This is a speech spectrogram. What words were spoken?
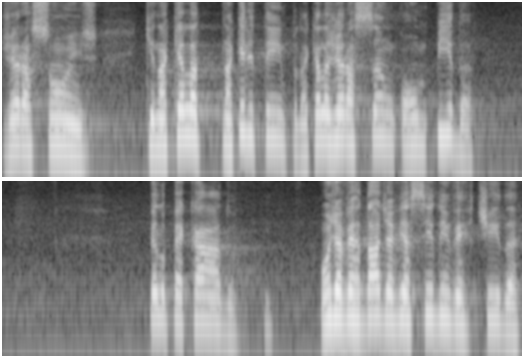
gerações que naquela, naquele tempo, naquela geração corrompida pelo pecado, onde a verdade havia sido invertida,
